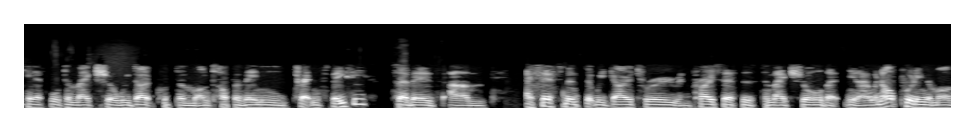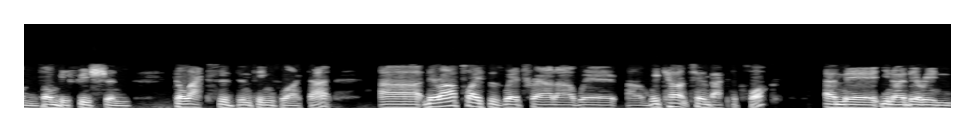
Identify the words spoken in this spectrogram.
careful to make sure we don't put them on top of any threatened species. So there's um, assessments that we go through and processes to make sure that, you know, we're not putting them on zombie fish and galaxiids and things like that. Uh, there are places where trout are where um, we can't turn back the clock and they're, you know, they're in,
